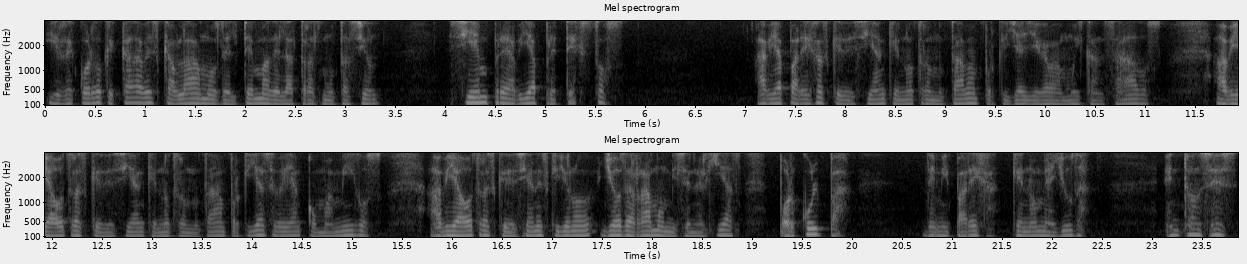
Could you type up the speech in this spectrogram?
y recuerdo que cada vez que hablábamos del tema de la transmutación, siempre había pretextos había parejas que decían que no transmutaban porque ya llegaban muy cansados. Había otras que decían que no transmutaban porque ya se veían como amigos. Había otras que decían es que yo no yo derramo mis energías por culpa de mi pareja que no me ayuda. Entonces,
